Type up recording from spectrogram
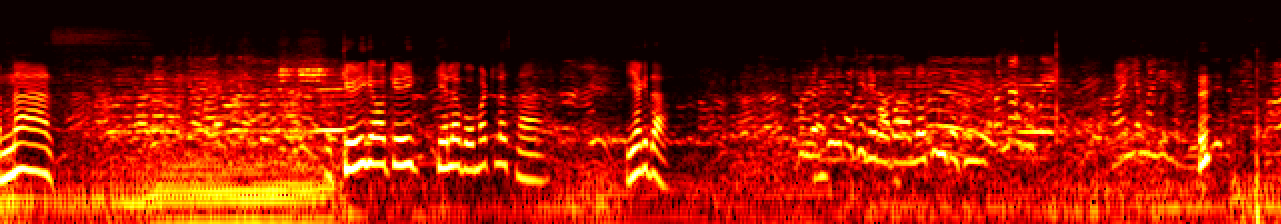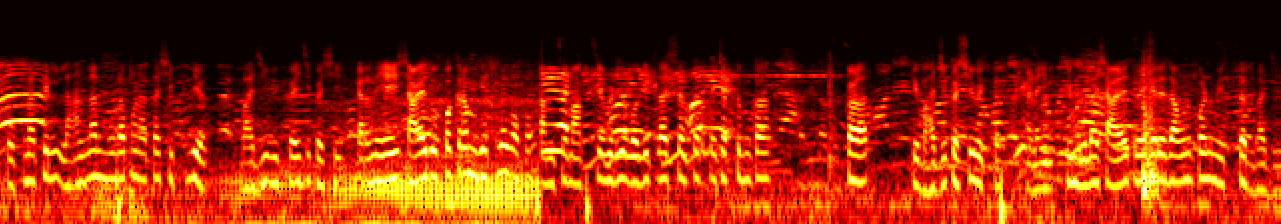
पन्नास. केळी घ्यावा केळी केलं बो म्हटलंच ना. एकदा. लसूण कशी रे बाबा लसूण कशी? कोकणातील लहान लहान मुलं पण आता शिकली आहेत. भाजी विकायची कशी? कारण हे शाळेत उपक्रम घेतले जातात. आमचे मागचे व्हिडिओ बघितला असेल तर त्याच्यात तुमका कळत की भाजी कशी विकतात. आणि ती मुलं शाळेत वगैरे जाऊन पण विकतात भाजी.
